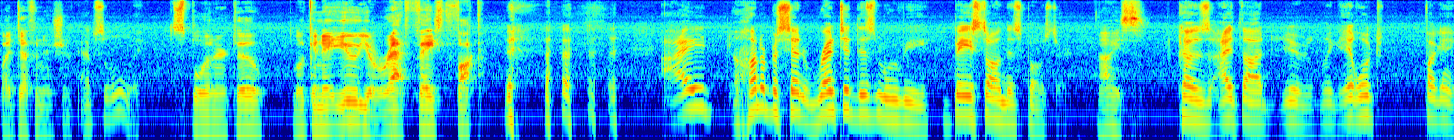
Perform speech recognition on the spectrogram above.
by definition. Absolutely. Splinter, too. Looking at you, you rat faced fuck. I 100% rented this movie based on this poster Nice. because I thought you know, like it looked fucking.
